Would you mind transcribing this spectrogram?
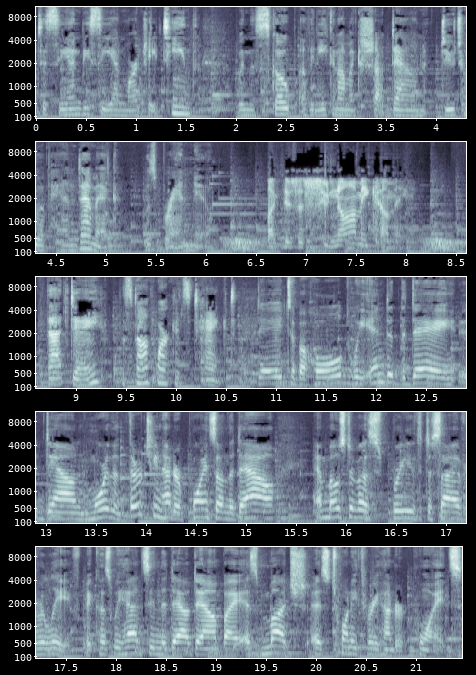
to CNBC on March 18th when the scope of an economic shutdown due to a pandemic was brand new. Like there's a tsunami coming. That day, the stock markets tanked. Day to behold, we ended the day down more than 1,300 points on the Dow, and most of us breathed a sigh of relief because we had seen the Dow down by as much as 2,300 points.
